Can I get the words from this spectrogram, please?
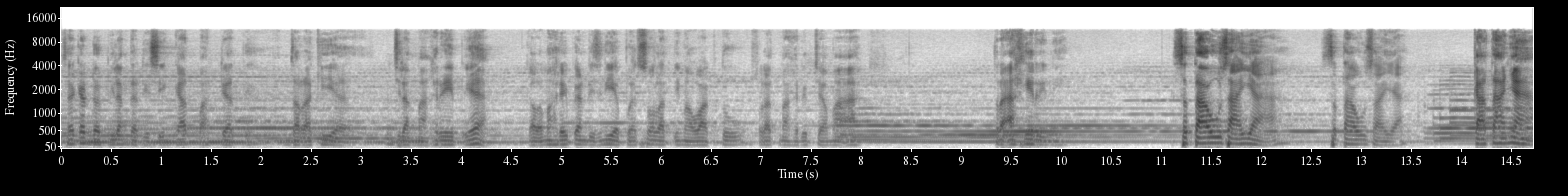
saya kan udah bilang tadi singkat, padat ya. Bentar lagi ya menjelang maghrib ya. Kalau maghrib kan di sini ya buat sholat lima waktu, sholat maghrib jamaah. Terakhir ini, setahu saya, setahu saya, katanya,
